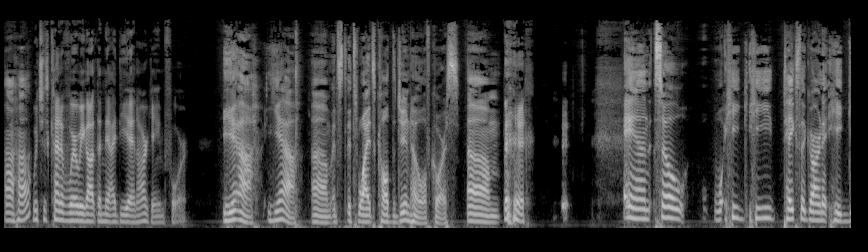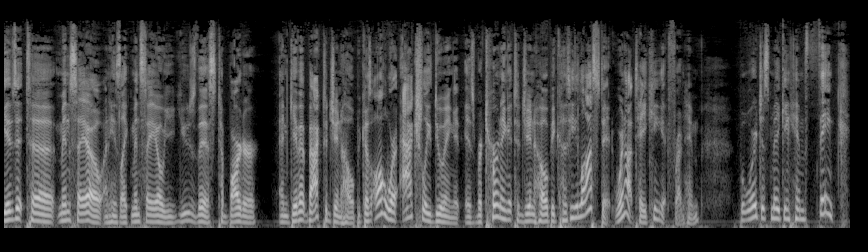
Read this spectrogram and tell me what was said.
uh-huh which is kind of where we got the idea in our game for. Yeah yeah. Um it's it's why it's called the jinho of course. Um and so he he takes the garnet he gives it to minseo and he's like minseo you use this to barter and give it back to jinho because all we're actually doing it is returning it to jinho because he lost it. We're not taking it from him but we're just making him think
